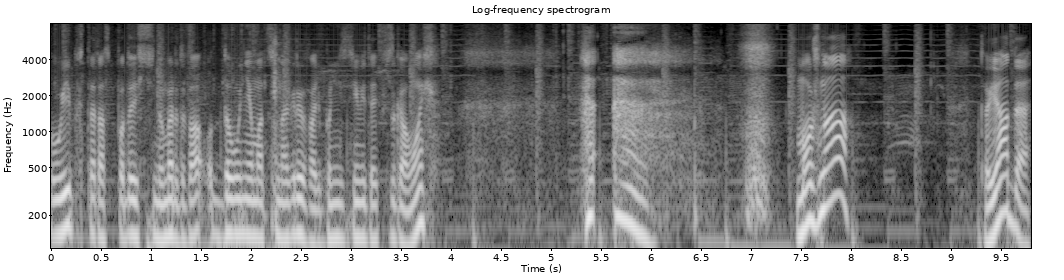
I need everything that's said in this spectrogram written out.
whip, teraz podejście numer dwa. Od dołu nie ma co nagrywać, bo nic nie widać przez gałąź. Można? To jadę.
